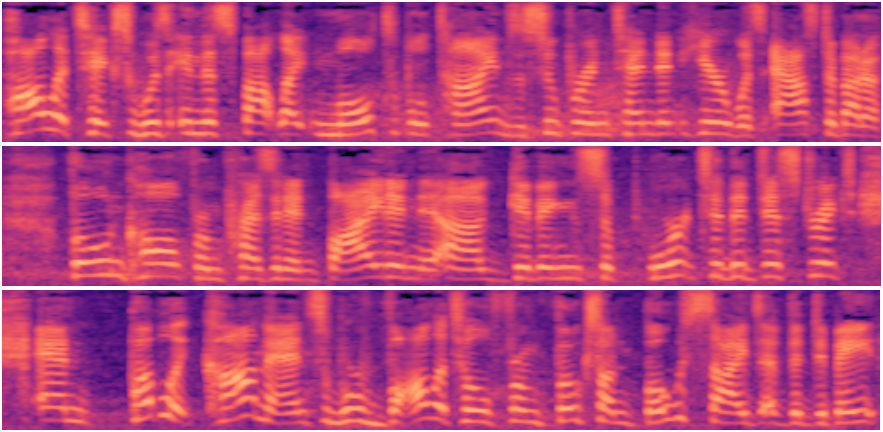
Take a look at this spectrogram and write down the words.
Politics was in the spotlight multiple times. The superintendent here was asked about a phone call from President Biden uh, giving support to the district. And public comments were volatile from folks on both sides of the debate.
